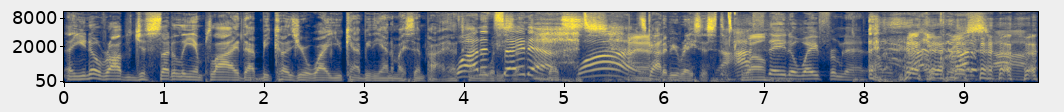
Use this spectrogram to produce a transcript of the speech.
And you know, Rob just subtly implied that because you're white, you can't be the anime senpai. That's Well, I didn't what say said. that. That's- Why? It's got to be racist. I stayed away from that. I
